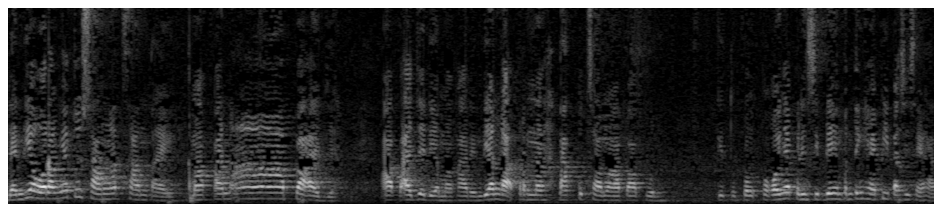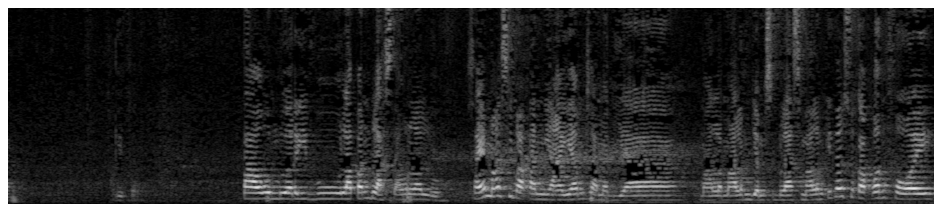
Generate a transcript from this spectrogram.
Dan dia orangnya tuh sangat santai. Makan apa aja. Apa aja dia makanin dia nggak pernah takut sama apa pun gitu. Pok- pokoknya prinsip dia yang penting happy pasti sehat. Gitu. Tahun 2018 tahun lalu. Saya masih makan mie ayam sama dia malam-malam jam 11 malam. Kita suka konvoy.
